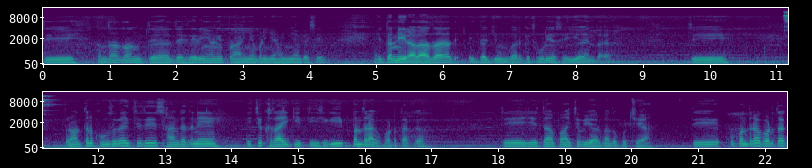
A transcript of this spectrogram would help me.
ਤੇ ਕੰਧਾਂ ਤੁਹਾਨੂੰ ਦ- ਦਿਖ ਰਹੀਆਂ ਨੇ ਪੁਰਾਣੀਆਂ ਬਣੀਆਂ ਹੋਈਆਂ ਵੈਸੇ। ਇਦਾਂ ਹਨੇਰਾ ਲੱਗਦਾ ਆ ਤੇ ਇਦਾਂ ਜ਼ੂਮ ਕਰਕੇ ਥੋੜ੍ਹਾ ਜਿਹਾ ਸਹੀ ਆ ਜਾਂਦਾ ਆ। ਤੇ ਪੁਰਾਤਨ ਖੂਹ ਸੀਗਾ ਇੱਥੇ ਤੇ ਸੰਗਤ ਨੇ ਇੱਥੇ ਖਦਾਈ ਕੀਤੀ ਸੀਗੀ 15 ਕੁ ਫੁੱਟ ਤੱਕ। ਤੇ ਜਿੱਦਾਂ ਆਪਾਂ ਇੱਥੇ ਬਜ਼ੁਰਗਾਂ ਤੋਂ ਪੁੱਛਿਆ ਤੇ ਉਹ 15 ਫੁੱਟ ਤੱਕ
